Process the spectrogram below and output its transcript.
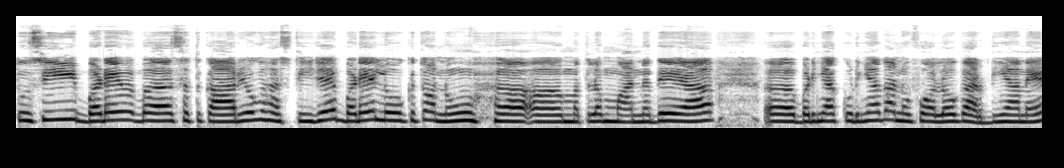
ਤੁਸੀਂ ਬੜੇ ਸਤਿਕਾਰਯੋਗ ਹਸਤੀ ਜੇ। ਬੜੇ ਲੋਕ ਤੁਹਾਨੂੰ ਮਤਲਬ ਮੰਨਦੇ ਆ। ਬੜੀਆਂ ਕੁੜੀਆਂ ਤੁਹਾਨੂੰ ਫੋਲੋ ਕਰਦੀਆਂ ਨੇ।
